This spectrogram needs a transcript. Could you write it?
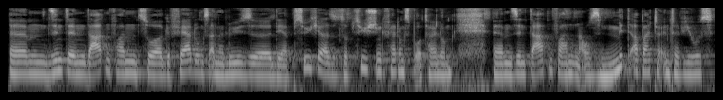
Ähm, sind denn Daten vorhanden zur Gefährdungsanalyse der Psyche, also zur psychischen Gefährdungsbeurteilung? Ähm, sind Daten vorhanden aus Mitarbeiterinterviews?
